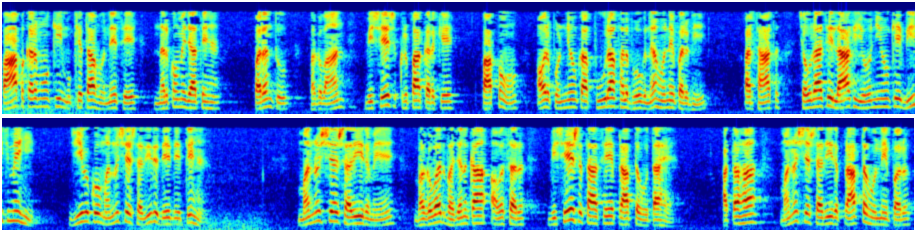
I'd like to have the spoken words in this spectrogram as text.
पाप कर्मों की मुख्यता होने से नरकों में जाते हैं। परंतु भगवान विशेष कृपा करके पापों और पुण्यों का पूरा फल भोग न होने पर भी, अर्थात चौरासी लाख योनियों के बीच में ही जीव को मनुष्य शरीर दे देते हैं। मनुष्य शरीर में भगवत भजन का अवसर विशेषता से प्राप्त होता है। अतः मनुष्य शरीर प्राप्त होने पर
